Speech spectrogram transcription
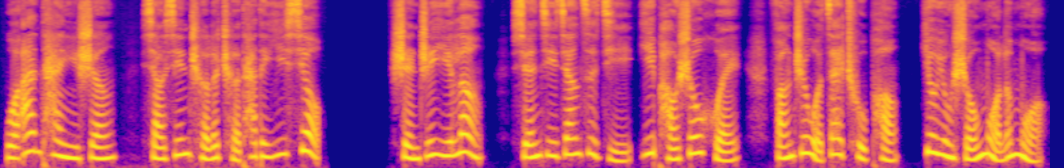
我暗叹一声，小心扯了扯他的衣袖。沈直一愣，旋即将自己衣袍收回，防止我再触碰，又用手抹了抹。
